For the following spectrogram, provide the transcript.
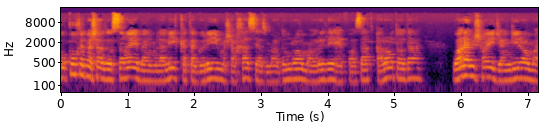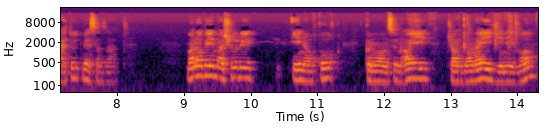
حقوق بشردوستانه بینالمللی کتگوری مشخصی از مردم را مورد حفاظت قرار داده و روش های جنگی را محدود می سازد. منابع مشهور این حقوق کنوانسیون های چارگانه جنیوا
